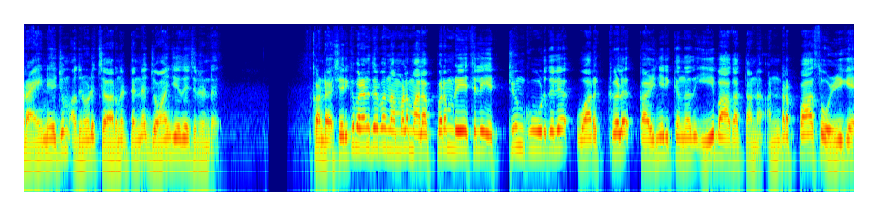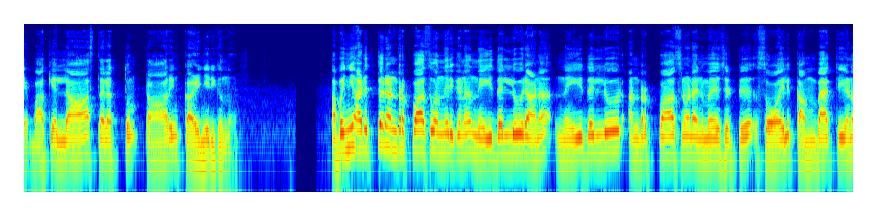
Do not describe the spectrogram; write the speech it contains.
ഡ്രൈനേജും അതിനോട് ചേർന്നിട്ട് തന്നെ ജോയിൻ ചെയ്ത് വെച്ചിട്ടുണ്ട്. കണ്ടോ? ശരിക്കും പറയുന്നത് ഇപ്പോൾ നമ്മൾ മലപ്പുറം റീച്ചിൽ ഏറ്റവും കൂടുതൽ വർക്കുകൾ കഴിഞ്ഞിരിക്കുന്നത് ഈ ഭാഗത്താണ്. അണ്ടർപാസ് ഒഴികെ ബാക്കി എല്ലാ സ്ഥലത്തും ടാറിങ് കഴിഞ്ഞിരിക്കുന്നു. അപ്പോൾ ഇനി അടുത്തൊരു അണ്ടർപാസ് വന്നിരിക്കുന്നത് നെയ്തല്ലൂരാണ്. നെയ്തല്ലൂർ അണ്ടർപാസിനോടനുബന്ധിച്ചിട്ട് സോയിൽ കമ്പാക്ട് ചെയ്യണ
